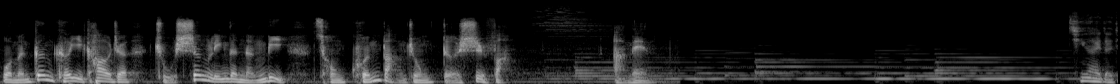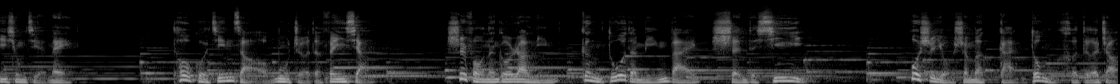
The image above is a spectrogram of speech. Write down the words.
我们更可以靠着主圣灵的能力，从捆绑中得释放。阿门。亲爱的弟兄姐妹。透过今早牧者的分享，是否能够让您更多的明白神的心意，或是有什么感动和得着？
